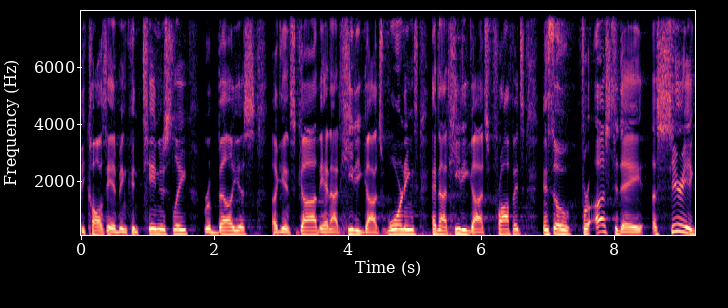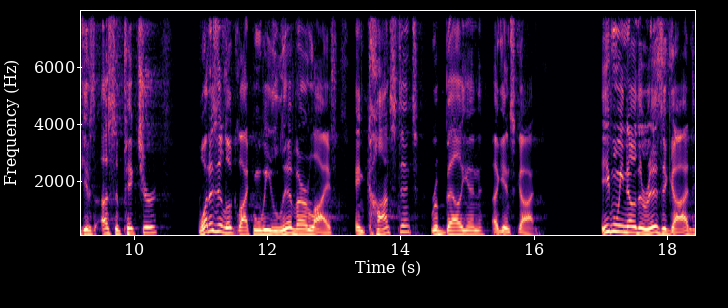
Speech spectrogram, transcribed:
because they had been continuously rebellious against God. They had not heeded God's warnings, had not heeded God's prophets. And so for us today, Assyria gives us a picture. What does it look like when we live our life in constant rebellion against God? Even we know there is a God,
